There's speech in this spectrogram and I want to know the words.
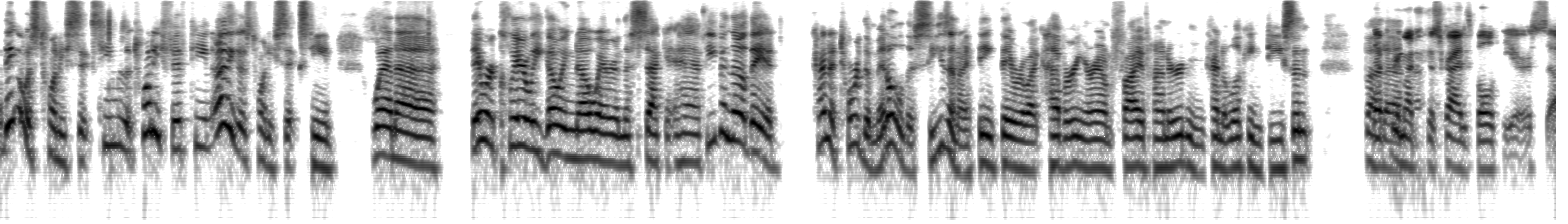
I think it was 2016. Was it 2015? I think it was 2016 when uh, they were clearly going nowhere in the second half, even though they had kind of toward the middle of the season, I think they were like hovering around 500 and kind of looking decent. But that pretty uh, much describes both years. So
